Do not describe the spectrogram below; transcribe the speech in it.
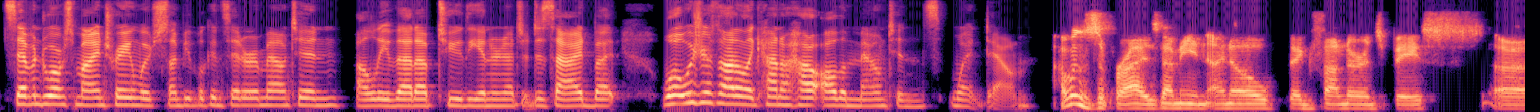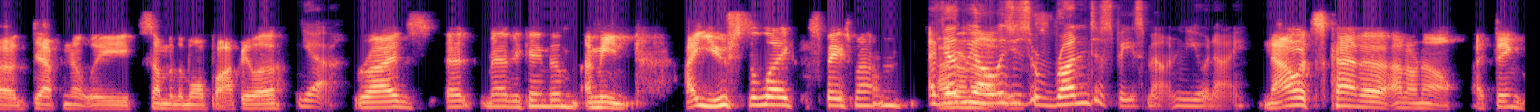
Seven Dwarfs Mine Train, which some people consider a mountain. I'll leave that up to the internet to decide. But what was your thought on like kind of how all the mountains went down? I wasn't surprised. I mean, I know Big Thunder and Space, uh, definitely some of the more popular Yeah. rides at Magic Kingdom. I mean, I used to like Space Mountain. I feel like we know, always used to run to Space Mountain, you and I. now it's kind of I don't know. I think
